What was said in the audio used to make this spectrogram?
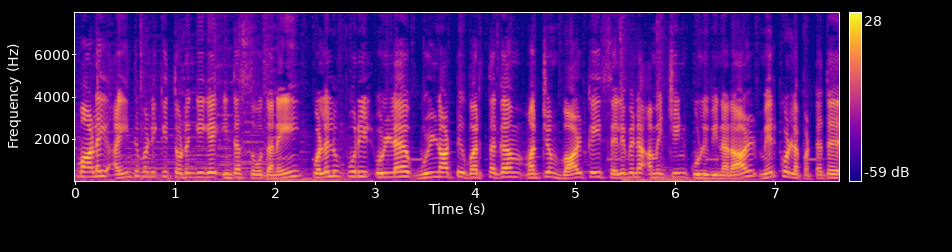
மாலை ஐந்து மணிக்கு தொடங்கிய இந்த சோதனை குவலலும்பூரில் உள்ள உள்நாட்டு வர்த்தகம் மற்றும் வாழ்க்கை செலவின அமைச்சின் குழுவினரால் மேற்கொள்ளப்பட்டது.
